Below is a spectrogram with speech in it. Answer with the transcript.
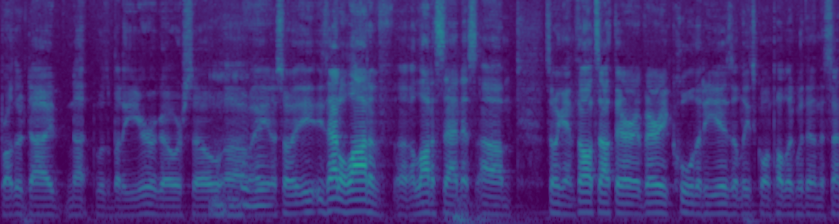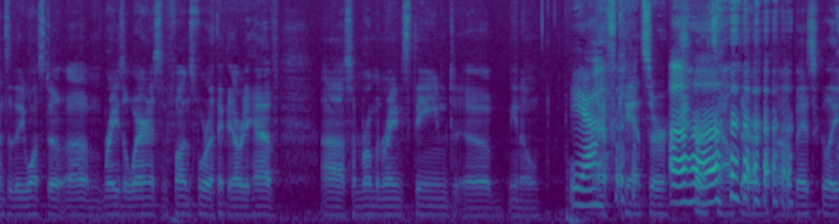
brother died not was about a year ago or so. Mm-hmm. Uh, you know, so he's had a lot of a lot of sadness. Um, so again, thoughts out there. Very cool that he is at least going public with it in the sense that he wants to um, raise awareness and funds for it. I think they already have uh, some Roman Reigns themed, uh, you know, Yeah. F cancer shirts out there, uh, basically.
